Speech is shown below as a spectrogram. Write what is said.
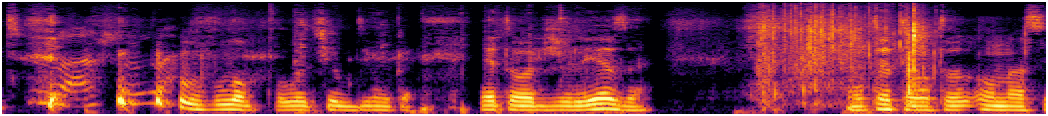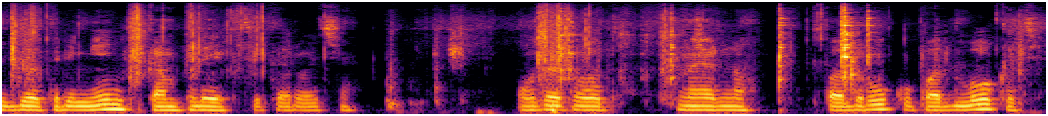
Страшно. В лоб получил Димка. Это вот железо. Вот это вот у нас идет ремень в комплекте, короче. Вот это вот, наверное, под руку, под локоть.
